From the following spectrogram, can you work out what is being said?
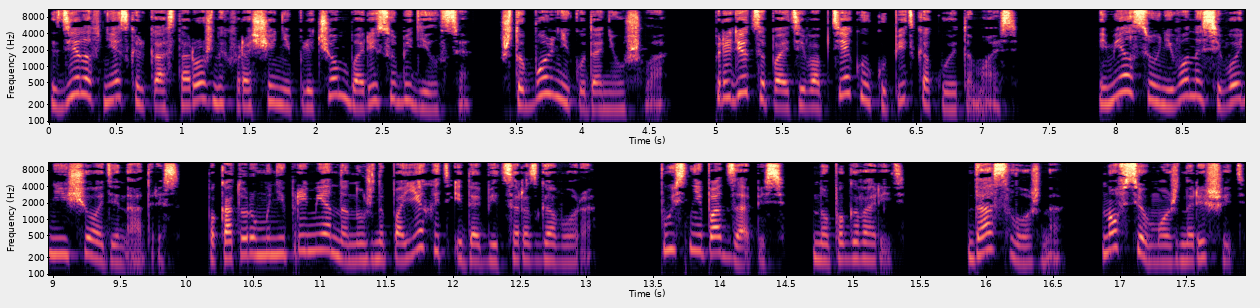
Сделав несколько осторожных вращений плечом, Борис убедился, что боль никуда не ушла. Придется пойти в аптеку и купить какую-то мазь. Имелся у него на сегодня еще один адрес, по которому непременно нужно поехать и добиться разговора. Пусть не под запись, но поговорить. Да, сложно, но все можно решить.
